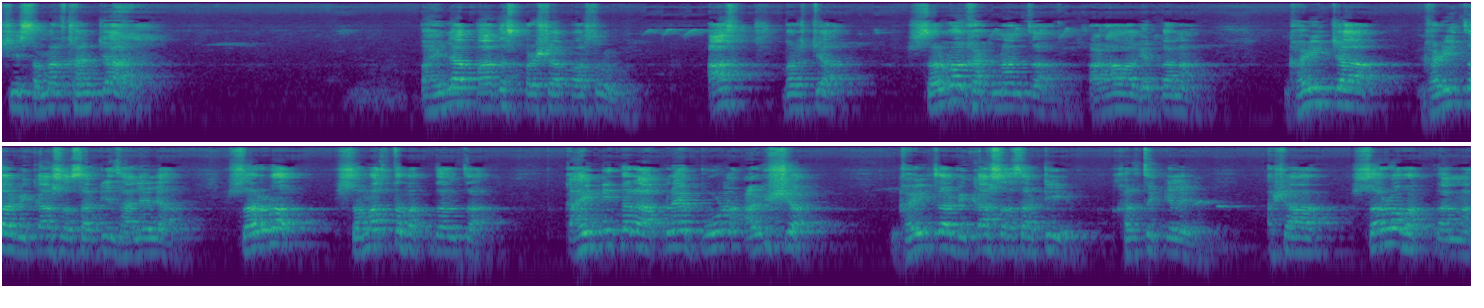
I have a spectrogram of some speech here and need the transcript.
श्री समर्थांच्या पहिल्या पादस्पर्शापासून आजवरच्या सर्व घटनांचा आढावा घेताना घडीच्या घडीचा विकासासाठी झालेल्या सर्व समर्थ भक्तांचा काहींनी तर आपले पूर्ण आयुष्य घडीच्या विकासासाठी खर्च केले. अशा सर्व भक्तांना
